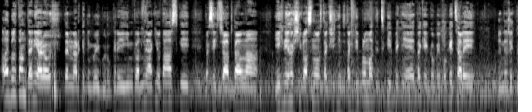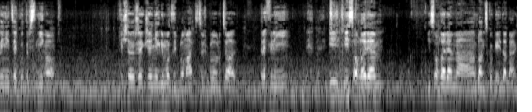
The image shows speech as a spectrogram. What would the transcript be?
Ale byl tam ten Jaroš, ten marketingový guru, který jim kladl nějaké otázky, tak se jich třeba ptal na jejich nejhorší vlastnost, tak všichni to tak diplomaticky pěkně tak jako by pokecali, že neřekli nic jako drsného. Fischer řekl, že je někdy moc diplomat, což bylo docela trefný, i, i s ohledem i s ohledem na Blansko Gate a tak.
